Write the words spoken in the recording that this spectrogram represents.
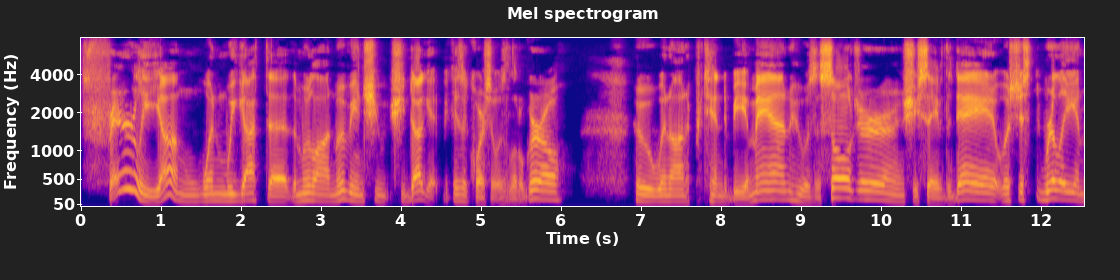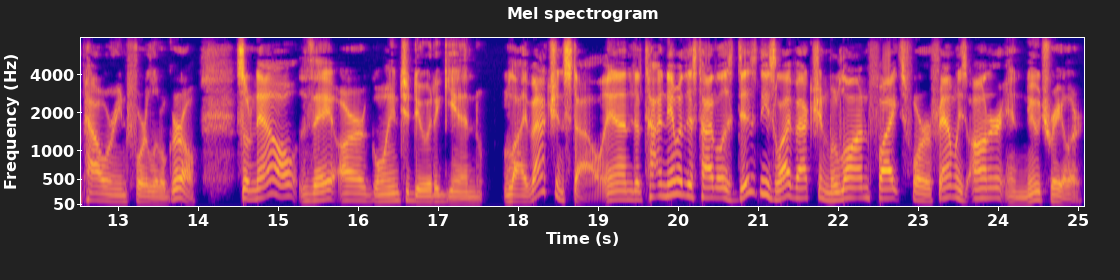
fairly young when we got the the Mulan movie, and she she dug it because, of course, it was a little girl who went on to pretend to be a man who was a soldier, and she saved the day. It was just really empowering for a little girl. So now they are going to do it again live action style. And the t- name of this title is Disney's live action Mulan Fights for Her Family's Honor in New Trailer.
